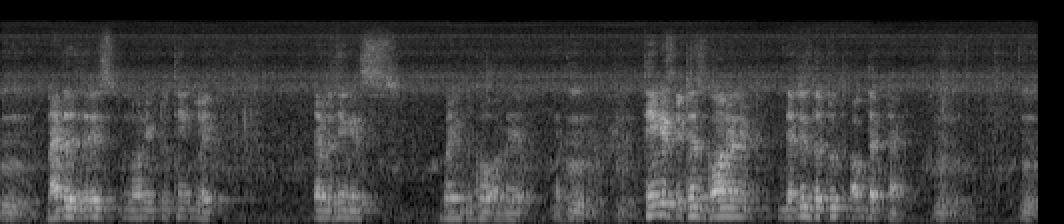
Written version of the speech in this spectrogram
Mm. Neither there is no need to think like everything is going to go away. Mm. Thing is, it has gone and it, that is the truth of that time. Mm. Mm.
